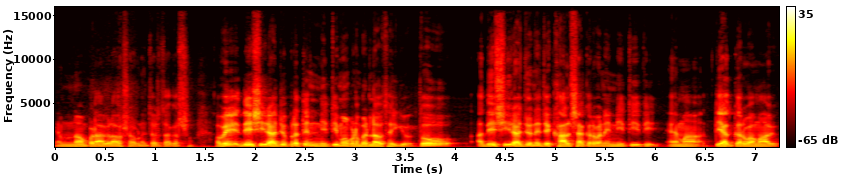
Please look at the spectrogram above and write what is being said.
એમનું નામ પણ આગળ આવશે, આપણે ચર્ચા કરશું. હવે દેશી રાજ્યો પ્રત્યેની નીતિમાં પણ બદલાવ થઈ ગયો. તો આ દેશી રાજ્યોને જે ખાલસા કરવાની નીતિ હતી, એમાં ત્યાગ કરવામાં આવ્યો.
